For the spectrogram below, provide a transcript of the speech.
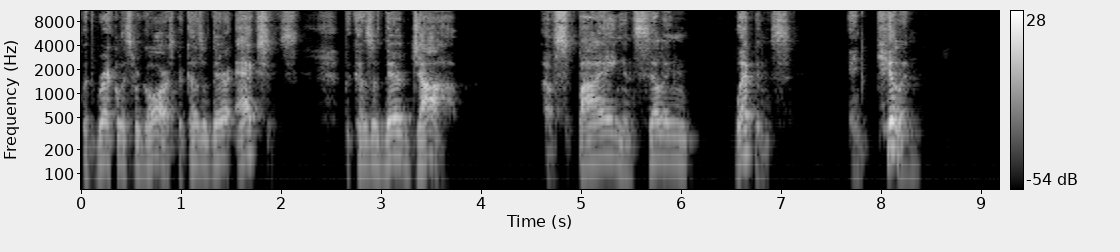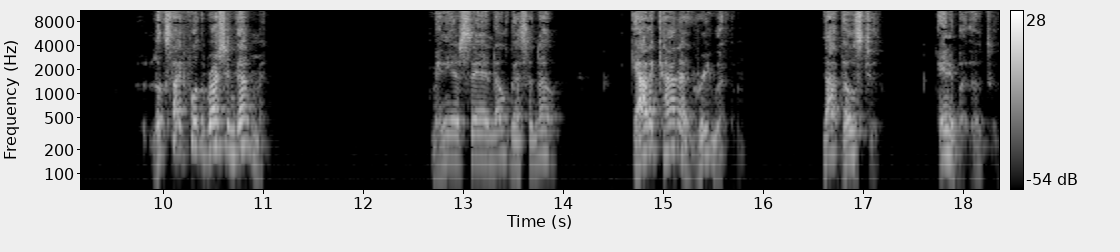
with reckless regards because of their actions, because of their job of spying and selling weapons and killing. Looks like for the Russian government. Many are saying no, that's a no. Got to kind of agree with them. Not those two. Anybody, those two.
